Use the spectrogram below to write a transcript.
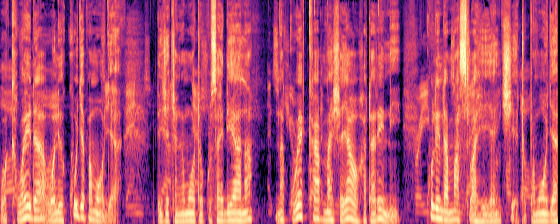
wa kawaida waliokuja pamoja licha changamoto kusaidiana na kuweka maisha yao hatarini kulinda maslahi ya nchi yetu pamoja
